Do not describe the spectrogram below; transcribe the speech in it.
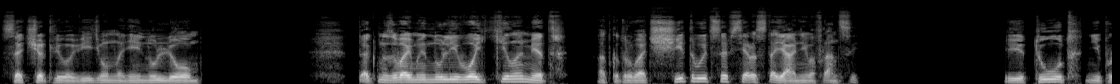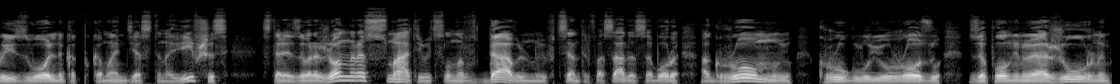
с отчетливо видимым на ней нулем. Так называемый нулевой километр, от которого отсчитываются все расстояния во Франции. И тут, непроизвольно, как по команде остановившись, стали завороженно рассматривать, словно вдавленную в центр фасада собора, огромную круглую розу, заполненную ажурным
